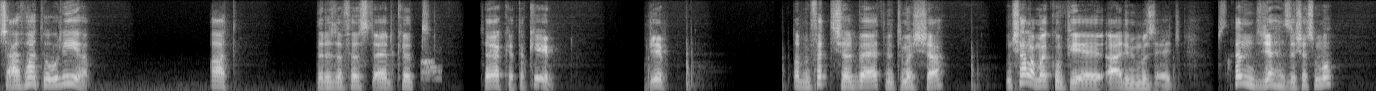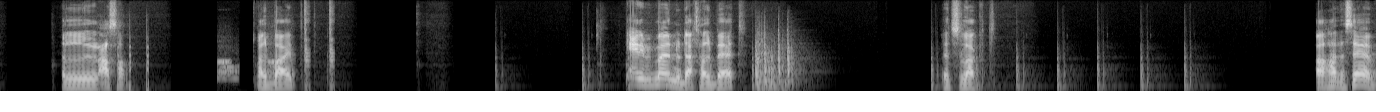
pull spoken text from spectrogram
اسعافات أولية. هات there is a first aid kit. take it أكيد. جيب. طب نفتش البيت نتمشى. إن شاء الله ما يكون في ادمي مزعج. بس خلينا نجهز شو اسمه؟ العصا ال pipe. يعني بما إنه داخل البيت. it's locked آه هذا save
